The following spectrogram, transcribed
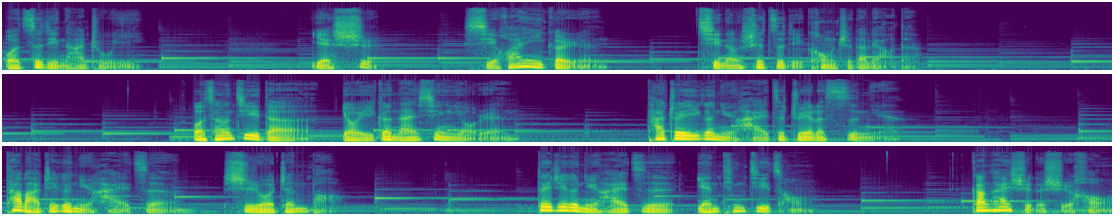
我自己拿主意。”也是。喜欢一个人，岂能是自己控制得了的？我曾记得有一个男性友人，他追一个女孩子追了四年。他把这个女孩子视若珍宝，对这个女孩子言听计从。刚开始的时候，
